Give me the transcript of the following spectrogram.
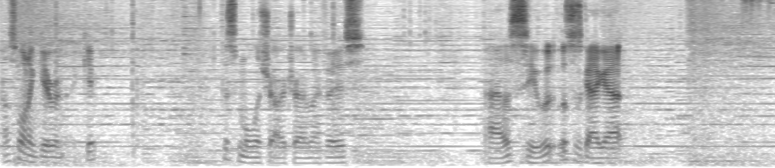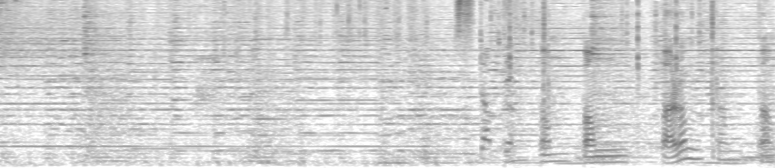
I also want to get rid of get this militia archer out of my face. Alright, let's see. What, what's this guy got? Stop it. Bum bum bum bum bum.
